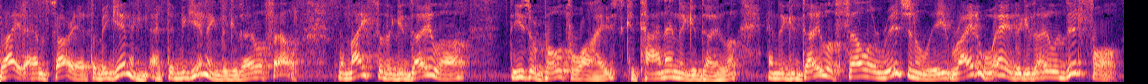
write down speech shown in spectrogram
Right, I'm sorry, at the beginning, at the beginning, the Gedela fell. The mice of the Gedela, these are both wives, Katana and the Gedela, and the Gedela fell originally, right away, the Gedela did fall,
